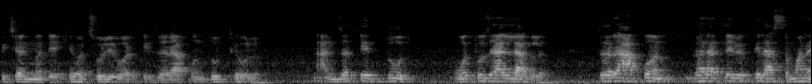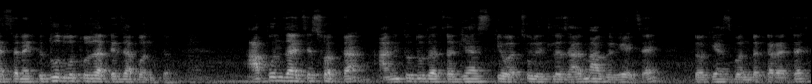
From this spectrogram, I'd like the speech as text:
किचनमध्ये किंवा चुलीवरती जर आपण दूध ठेवलं आणि जर ते दूध ओतू जायला लागलं तर आपण घरातल्या व्यक्तीला असं म्हणायचं नाही की दूध ओतू जाते जा बंद कर. आपण जायचं स्वतः आणि तो दुधाचा गॅस किंवा चुलीतलं जाळ मागं घ्यायचा आहे किंवा गॅस बंद करायचा आहे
